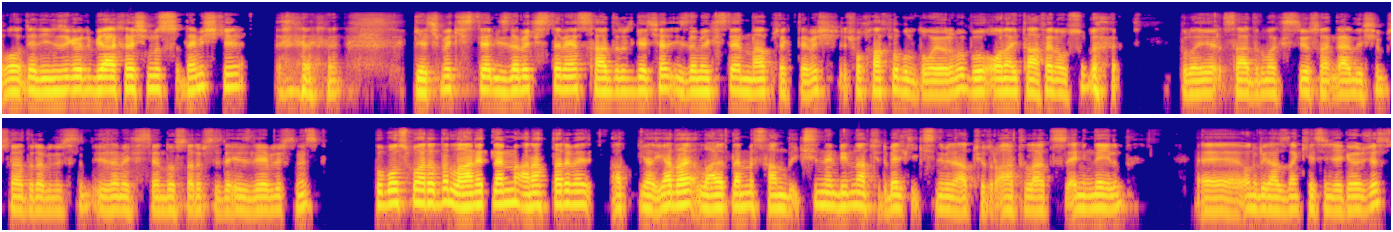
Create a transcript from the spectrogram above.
o dediğinizi gördüm bir arkadaşımız demiş ki geçmek isteyen izlemek istemeyen sardırır geçer izlemek isteyen ne yapacak demiş. Çok haklı buldum o yorumu. Bu ona ithafen olsun. Burayı sardırmak istiyorsan kardeşim sardırabilirsin. İzlemek isteyen dostlarım siz de izleyebilirsiniz. Bu boss bu arada lanetlenme anahtarı ve at- ya, ya da lanetlenme sandığı ikisinden birini atıyordu. Belki ikisini birden atıyordur. Artılı artısı emin değilim. Ee, onu birazdan kesince göreceğiz.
